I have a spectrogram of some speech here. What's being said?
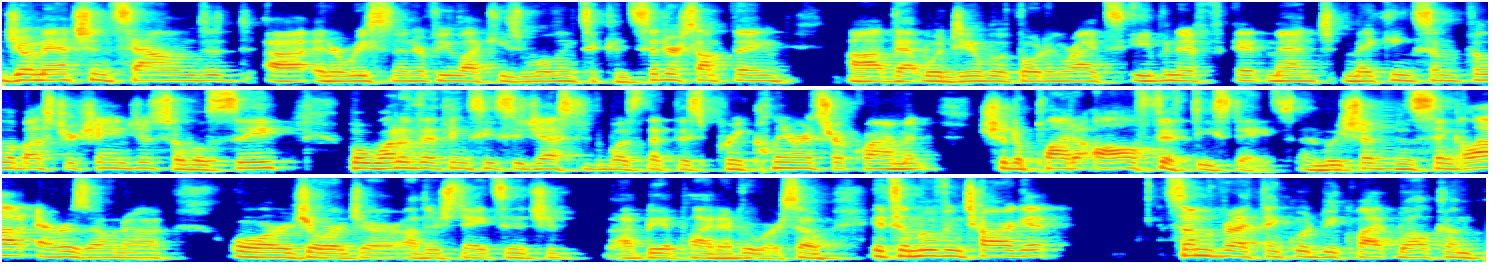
Joe Manchin sounded uh, in a recent interview like he's willing to consider something uh, that would deal with voting rights, even if it meant making some filibuster changes. So we'll see. But one of the things he suggested was that this pre-clearance requirement should apply to all 50 states, and we shouldn't single out Arizona or Georgia or other states, and it should uh, be applied everywhere. So it's a moving target. Some of it I think would be quite welcome.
